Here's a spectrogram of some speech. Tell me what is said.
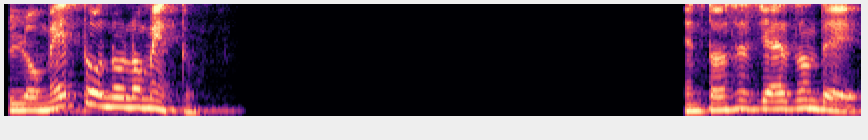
¿Lo meto o no lo meto? Entonces ya es donde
